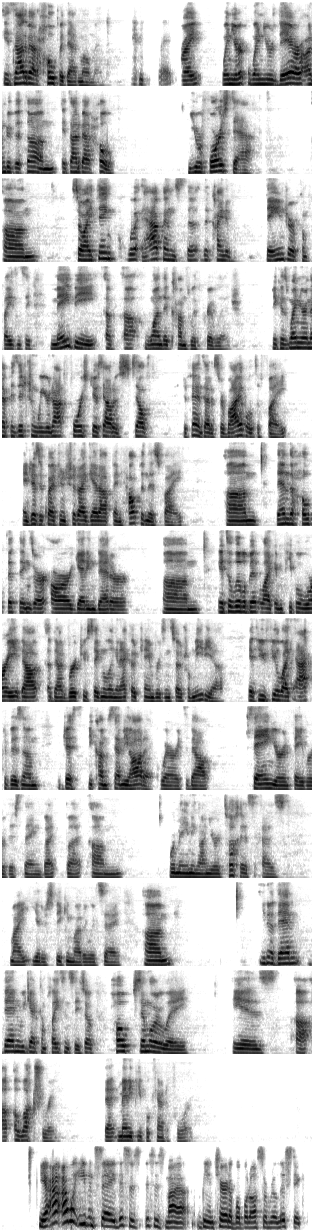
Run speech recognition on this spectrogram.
it's not about hope at that moment. right. Right? When you're when you're there under the thumb, it's not about hope. You're forced to act. Um, so I think what happens, the, the kind of danger of complacency may be a, a, one that comes with privilege. Because when you're in that position where you're not forced just out of self-defense, out of survival to fight, and just a question, should I get up and help in this fight? Um, then the hope that things are, are getting better. Um, it's a little bit like, and people worry about, about virtue signaling and echo chambers in social media. If you feel like activism just becomes semiotic, where it's about saying you're in favor of this thing, but, but um, remaining on your tuchis, as my Yiddish speaking mother would say, um, you know, then, then we get complacency. So hope similarly is a luxury that many people can't afford. Yeah, I, I, would even say this is this is my being charitable, but also realistic.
